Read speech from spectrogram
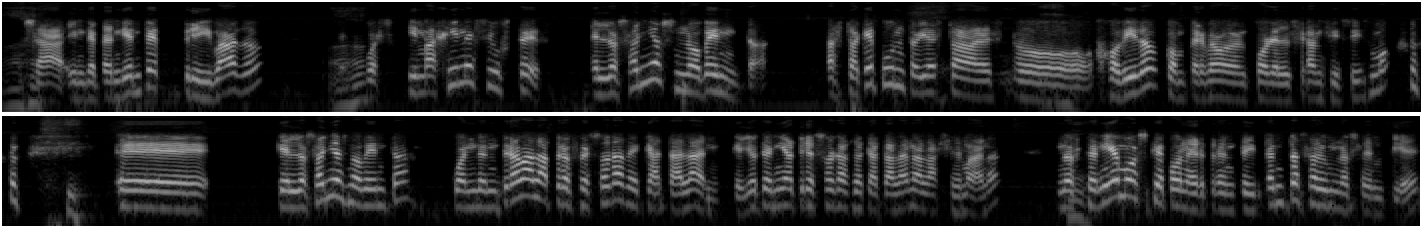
o sea, independiente, privado. Ajá. Pues imagínese usted, en los años 90, ¿hasta qué punto ya está esto jodido, con perdón por el francisismo? Eh, que en los años 90, cuando entraba la profesora de catalán, que yo tenía tres horas de catalán a la semana, nos teníamos que poner treinta y tantos alumnos en pie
